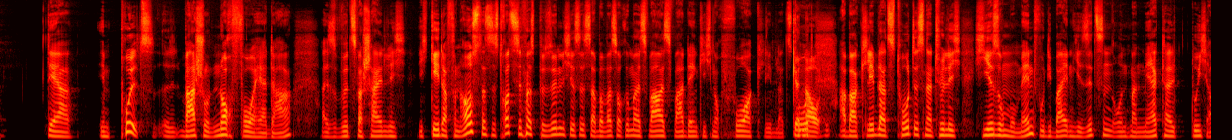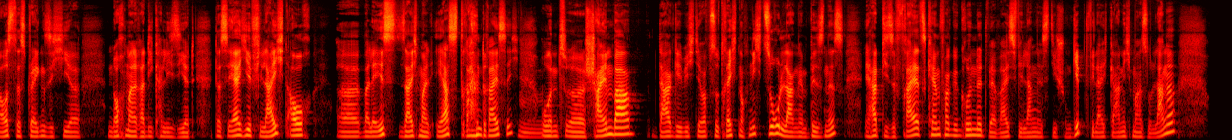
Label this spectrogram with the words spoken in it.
der Impuls äh, war schon noch vorher da. Also wird es wahrscheinlich, ich gehe davon aus, dass es trotzdem was Persönliches ist, aber was auch immer es war, es war, denke ich, noch vor Kleeblatts Tod. Genau. Aber Kleeblatts Tod ist natürlich hier so ein Moment, wo die beiden hier sitzen und man merkt halt durchaus, dass Dragon sich hier nochmal radikalisiert. Dass er hier vielleicht auch, äh, weil er ist, sag ich mal, erst 33 hm. und äh, scheinbar da gebe ich dir absolut recht, noch nicht so lange im Business. Er hat diese Freiheitskämpfer gegründet, wer weiß, wie lange es die schon gibt, vielleicht gar nicht mal so lange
